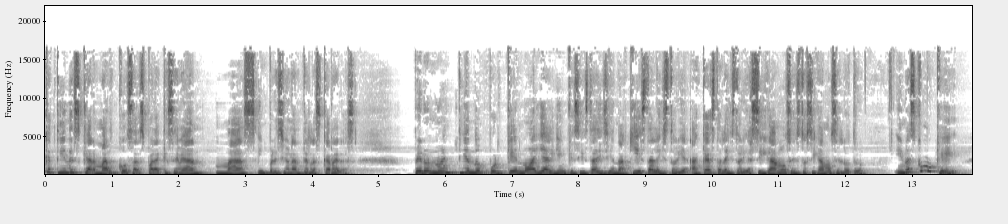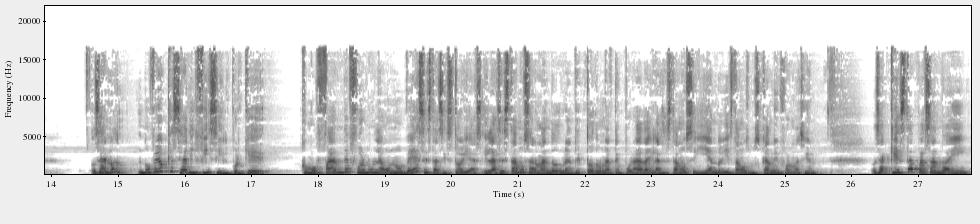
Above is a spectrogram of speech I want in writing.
que tienes que armar cosas para que se vean más impresionantes las carreras. Pero no entiendo por qué no hay alguien que sí está diciendo aquí está la historia, acá está la historia, sigamos esto, sigamos el otro. Y no es como que, o sea, no, no veo que sea difícil porque como fan de Fórmula 1 ves estas historias y las estamos armando durante toda una temporada y las estamos siguiendo y estamos buscando información. O sea, ¿qué está pasando ahí?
